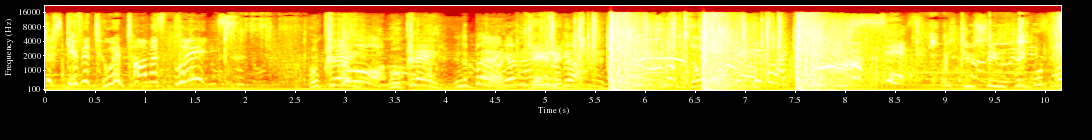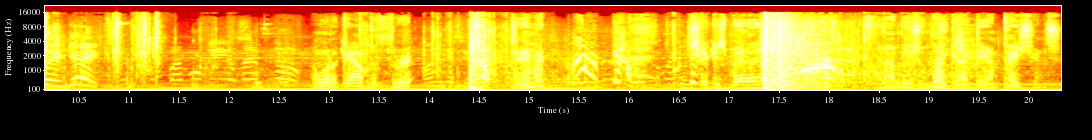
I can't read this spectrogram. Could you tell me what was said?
Just give it to him, Thomas, please. Okay. Come on. Okay. In the bag, everything damn you got. Coming, Don't worry about it. People are sick. These two seem to think we're playing games. Pas mourir maintenant! I'm gonna count to three. Damn it. Sick is better than And I'm losing my goddamn patience.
